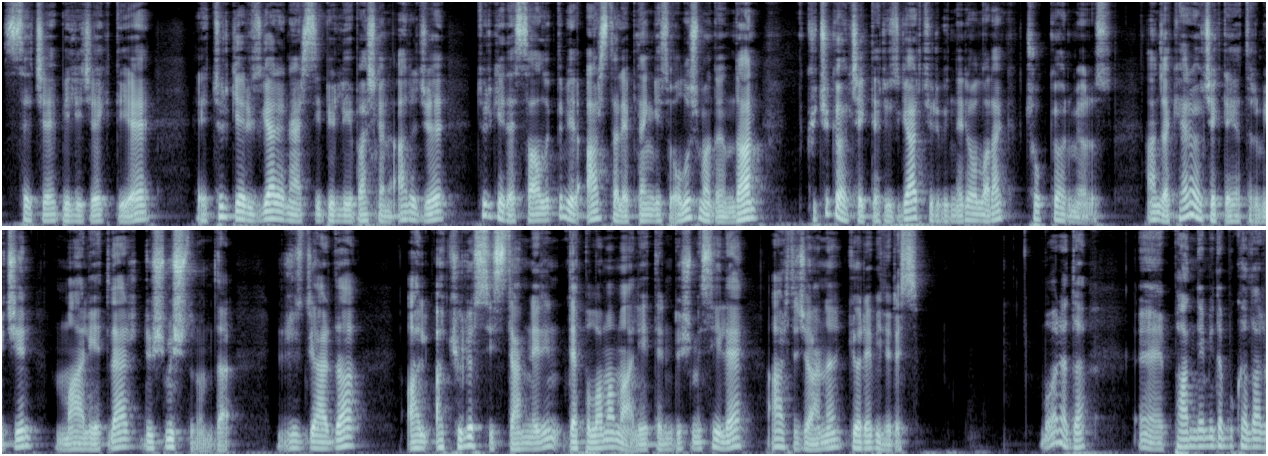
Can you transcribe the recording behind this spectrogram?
seçebilecek diye e, Türkiye Rüzgar Enerjisi Birliği Başkanı Arıcı, Türkiye'de sağlıklı bir arz talep dengesi oluşmadığından küçük ölçekte rüzgar türbinleri olarak çok görmüyoruz. Ancak her ölçekte yatırım için maliyetler düşmüş durumda. Rüzgarda akülü sistemlerin depolama maliyetlerinin düşmesiyle artacağını görebiliriz. Bu arada e, pandemide bu kadar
